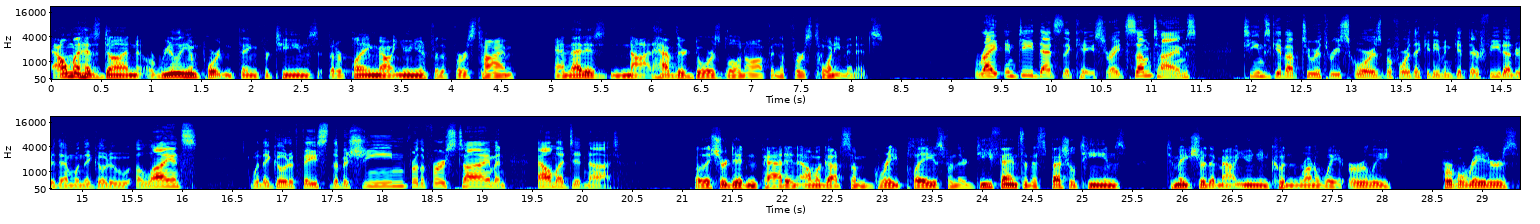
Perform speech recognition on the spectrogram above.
Alma has done a really important thing for teams that are playing Mount Union for the first time, and that is not have their doors blown off in the first 20 minutes. Right. Indeed, that's the case, right? Sometimes teams give up two or three scores before they can even get their feet under them when they go to Alliance, when they go to face the machine for the first time, and Alma did not. Well, they sure didn't, Pat. And Alma got some great plays from their defense and the special teams to make sure that Mount Union couldn't run away early. Purple Raiders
